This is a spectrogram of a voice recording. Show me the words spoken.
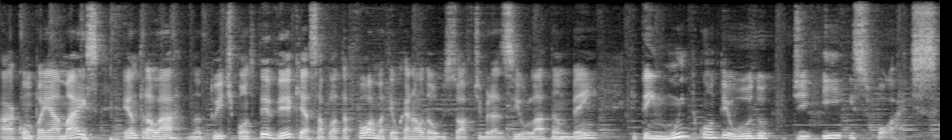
acompanhar mais, entra lá na twitch.tv, que é essa plataforma, tem o canal da Ubisoft Brasil lá também, que tem muito conteúdo de eSports.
